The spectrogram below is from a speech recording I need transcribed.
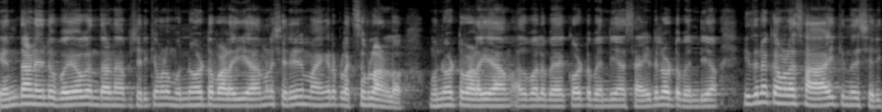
എന്താണ് ഇതിന്റെ ഉപയോഗം എന്താണ്? ശരിക്കും നമ്മൾ മുന്നോട്ട് വളയുക. നമ്മുടെ ശരീരം ഭയങ്കര ഫ്ലെക്സിബിൾ ആണല്ലോ. മുന്നോട്ട് വളയാം അതുപോലെ ബാക്കോട്ട് ബെൻഡ് ചെയ്യാം സൈഡിലോട്ട് ബെൻഡ് ചെയ്യാം. ഇതിനൊക്കെ നമ്മളെ സഹായിക്കുന്നത് ശരിക്കും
